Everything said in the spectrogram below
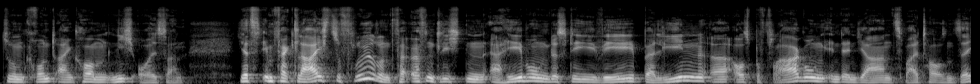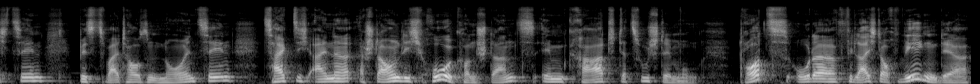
zum Grundeinkommen nicht äußern. Jetzt im Vergleich zu früheren veröffentlichten Erhebungen des DIW Berlin äh, aus Befragungen in den Jahren 2016 bis 2019 zeigt sich eine erstaunlich hohe Konstanz im Grad der Zustimmung trotz oder vielleicht auch wegen der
